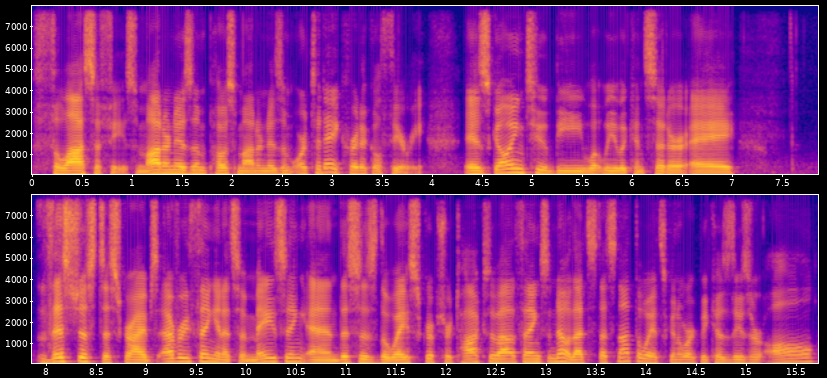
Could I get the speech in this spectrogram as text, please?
philosophies, modernism, postmodernism, or today critical theory, is going to be what we would consider a this just describes everything and it's amazing and this is the way scripture talks about things. No, that's that's not the way it's going to work because these are all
